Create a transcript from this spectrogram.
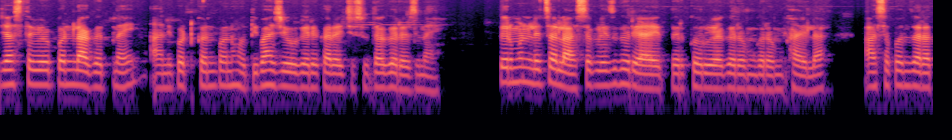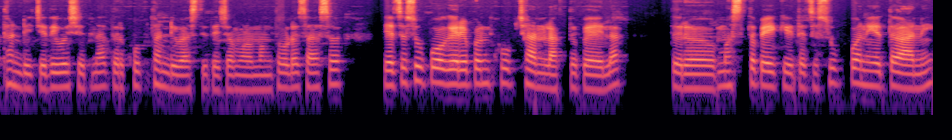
जास्त वेळ पण लागत नाही आणि पटकन पण होती भाजी वगैरे करायची सुद्धा गरज नाही. तर म्हणलं चला सगळेच घरी आहेत तर करूया गरम गरम खायला. असं पण जरा थंडीचे दिवस आहेत ना तर खूप थंडी वाजते त्याच्यामुळं. मग थोडंसं असं याचं सूप वगैरे पण खूप छान लागतं प्यायला. तर मस्तपैकी त्याचं सूप पण येतं आणि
